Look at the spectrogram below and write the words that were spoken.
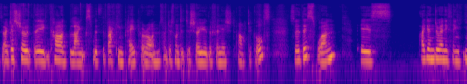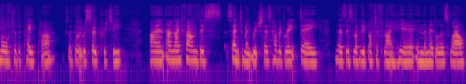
so I just showed the card blanks with the backing paper on. So I just wanted to show you the finished articles. So this one is, I didn't do anything more to the paper because I thought it was so pretty. And, and I found this sentiment which says, have a great day. And there's this lovely butterfly here in the middle as well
